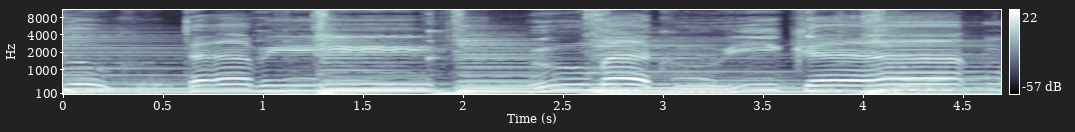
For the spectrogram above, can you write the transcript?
づくたびうまくいかん。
